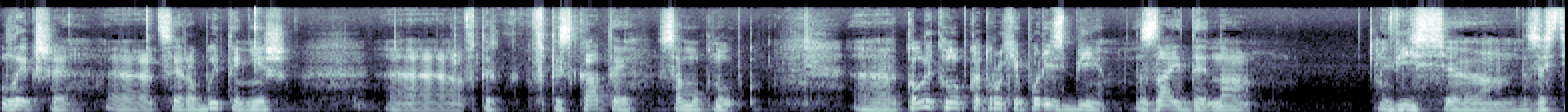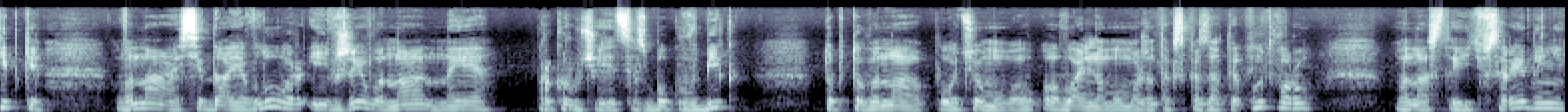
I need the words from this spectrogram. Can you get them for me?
легше е, це робити, ніж е, втискати саму кнопку. Е, коли кнопка трохи по різьбі зайде на вісь застіпки, вона сідає в ловер і вже вона не прокручується з боку в бік. Тобто вона по цьому овальному, можна так сказати, утвору, вона стоїть всередині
